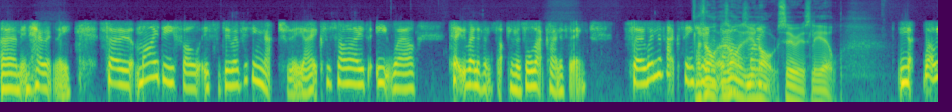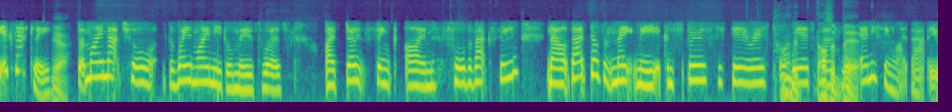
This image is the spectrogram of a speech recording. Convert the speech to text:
um, inherently. So, my default is to do everything naturally. I exercise, eat well, take the relevant supplements, all that kind of thing. So, when the vaccine As long, as, long as you're my- not seriously ill. no, well, exactly. Yeah. But my natural, the way my needle moved was, I don't think I'm for the vaccine. Now, that doesn't make me a conspiracy theorist or Kind of weird person bit. or anything like that. It,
